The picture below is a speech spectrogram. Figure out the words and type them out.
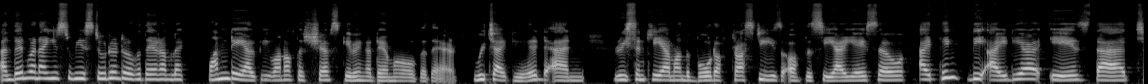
And then when I used to be a student over there, I'm like, one day I'll be one of the chefs giving a demo over there, which I did. And recently I'm on the board of trustees of the CIA. So I think the idea is that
